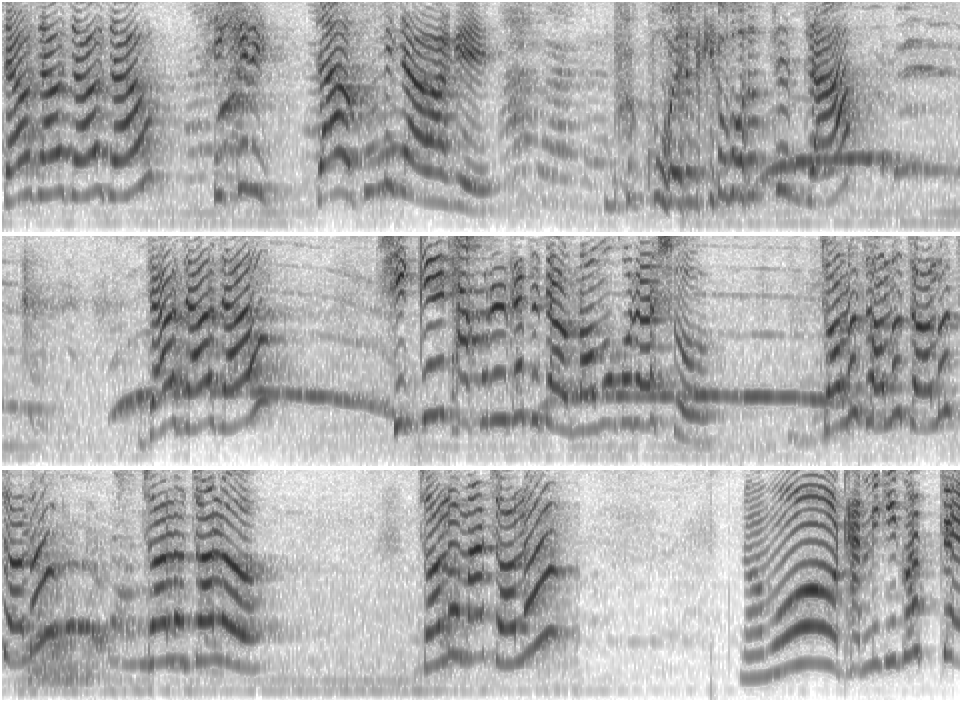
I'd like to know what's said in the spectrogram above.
যাও যাও যাও যাও। শিগগিরই। যাও, তুমি যাও আগে। কোয়েলকে বলছে, যা। যাও যাও যাও। শিগগিরই ঠাকুরের কাছে যাও, নম করে আসো। চলো চলো চলো চলো। চলো চলো। চলো, মা, চলো। নম। ঠাম্মি কি করছে?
